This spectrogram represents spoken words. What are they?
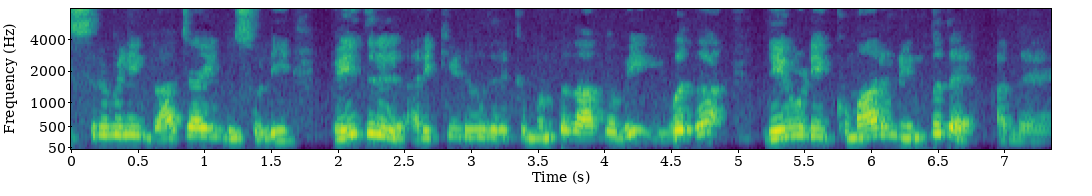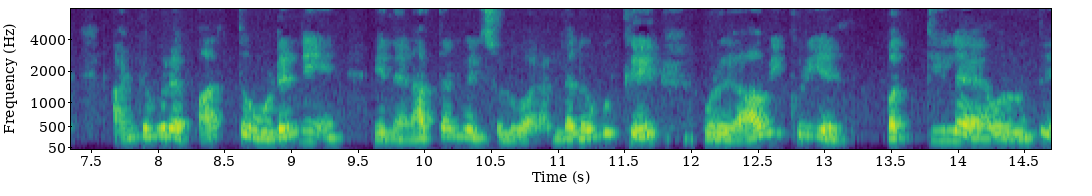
இஸ்ரோவேலின் ராஜா என்று சொல்லி பேதுரு அறிக்கையிடுவதற்கு முன்பதாகவே இவர்தான் தேவனுடைய குமாரன் என்பதை அந்த ஆண்டுபுரை பார்த்த உடனே இந்த நாத்தான்வேல் சொல்லுவார். அந்த அளவுக்கு ஒரு ஆவிக்குரிய பக்தியில அவர் வந்து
